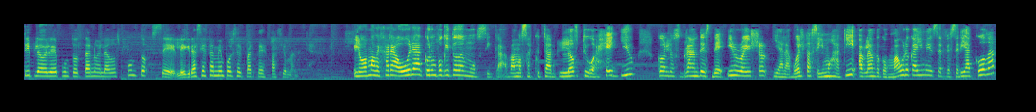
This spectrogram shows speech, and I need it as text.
www.tanohelados.cl. Gracias también por ser parte de Espacio Mantra. Y lo vamos a dejar ahora con un poquito de música. Vamos a escuchar Love to Hate You con los grandes de Erasure y a la vuelta seguimos aquí hablando con Mauro Caime de Cervecería Coda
